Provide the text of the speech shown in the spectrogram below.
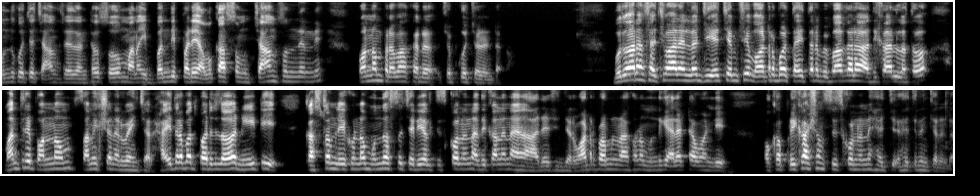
ముందుకు వచ్చే ఛాన్స్ లేదంట సో మన ఇబ్బంది పడే అవకాశం ఛాన్స్ ఉందని పొన్నం ప్రభాకర్ చెప్పుకొచ్చాడంట. బుధవారం సచివాలయంలో జిహెచ్ఎంసీ వాటర్ బోర్డు తదితర విభాగాల అధికారులతో మంత్రి పొన్నం సమీక్ష నిర్వహించారు. హైదరాబాద్ పరిధిలో నీటి కష్టం లేకుండా ముందస్తు చర్యలు తీసుకోవాలని అధికారులను ఆయన ఆదేశించారు. వాటర్ ప్రాబ్లం రాకుండా ముందుగా అలర్ట్ అవ్వండి. ఒక ప్రికాషన్స్ తీసుకోండి హెచ్చ హెచ్చరించారంట.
